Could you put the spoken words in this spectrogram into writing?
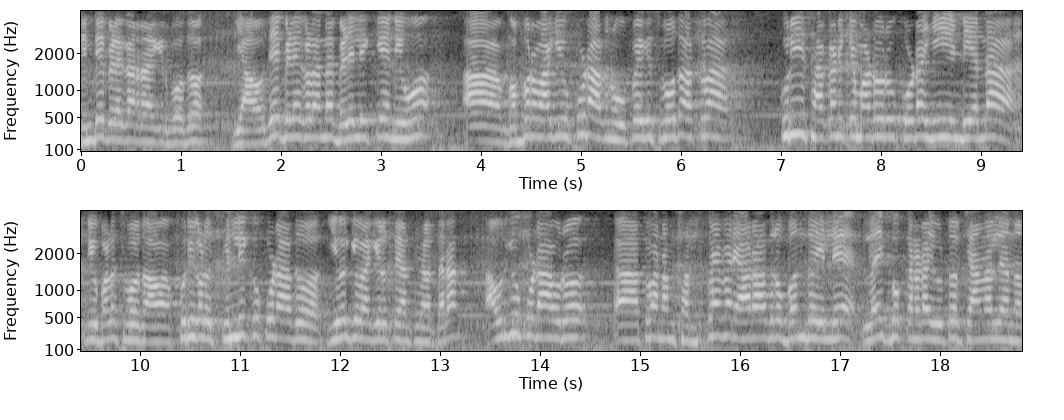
ನಿಂಬೆ ಬೆಳೆಗಾರರಾಗಿರ್ಬೋದು, ಯಾವುದೇ ಬೆಳೆಗಳನ್ನು ಬೆಳಿಲಿಕ್ಕೆ ನೀವು ಗೊಬ್ಬರವಾಗಿಯೂ ಕೂಡ ಅದನ್ನು ಉಪಯೋಗಿಸ್ಬೋದು ಅಥವಾ ಕುರಿ ಸಾಕಾಣಿಕೆ ಮಾಡೋರು ಕೂಡ ಈ ಹಿಂಡಿಯನ್ನು ನೀವು ಬಳಸ್ಬೋದು ಆ ಕುರಿಗಳು ತಿನ್ನಲಿಕ್ಕೂ ಕೂಡ ಅದು ಯೋಗ್ಯವಾಗಿರುತ್ತೆ ಅಂತ ಹೇಳ್ತಾರೆ. ಅವ್ರಿಗೂ ಕೂಡ ಅವರು ಅಥವಾ ನಮ್ಮ ಸಬ್ಸ್ಕ್ರೈಬರ್ ಯಾರಾದರೂ ಬಂದು ಇಲ್ಲಿ ಲೈಫ್ ಬುಕ್ ಕನ್ನಡ ಯೂಟ್ಯೂಬ್ ಚಾನಲನ್ನು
